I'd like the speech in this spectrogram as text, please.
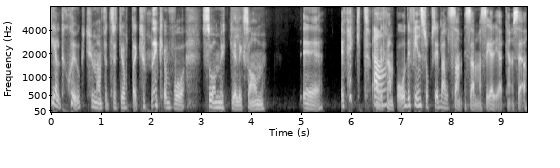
helt sjukt hur man för 38 kronor kan få så mycket liksom, eh, effekt ja. av ett schampo. Och det finns också i balsam i samma serie kan jag säga.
